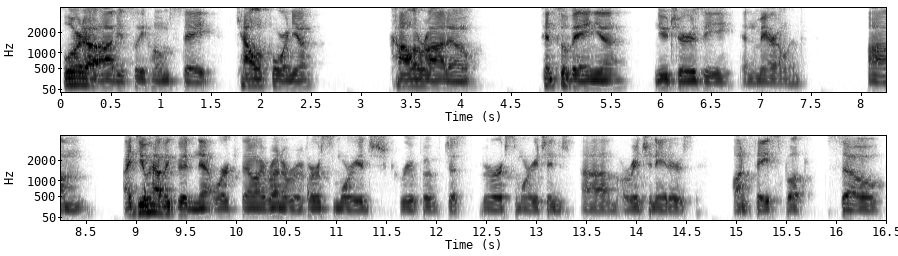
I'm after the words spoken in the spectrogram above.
Florida, obviously, home state. California, Colorado, Pennsylvania, New Jersey, and Maryland. Um, I do have a good network, though. I run a reverse mortgage group of just reverse mortgage in- um, originators on Facebook. So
